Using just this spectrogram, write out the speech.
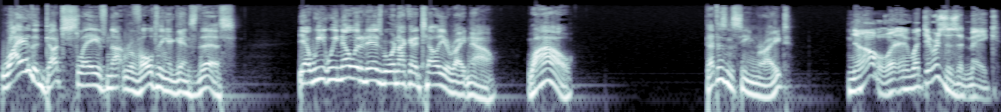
Why are the Dutch slaves not revolting against this? Yeah, we, we know what it is, but we're not going to tell you right now. Wow. That doesn't seem right. No, and what difference does it make?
